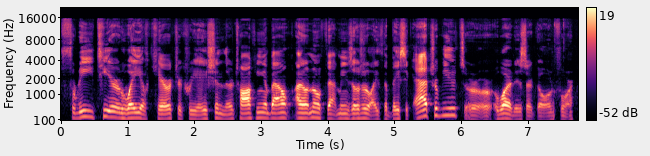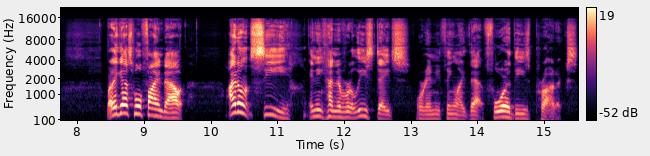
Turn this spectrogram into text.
three tiered way of character creation they're talking about. I don't know if that means those are like the basic attributes or, or, what it is they're going for. But I guess we'll find out. I don't see any kind of release dates or anything like that for these products.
